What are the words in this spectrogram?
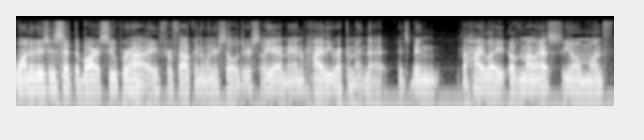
WandaVision set the bar super high for Falcon the Winter Soldier. So yeah, man, highly recommend that. It's been the highlight of my last, you know, month.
